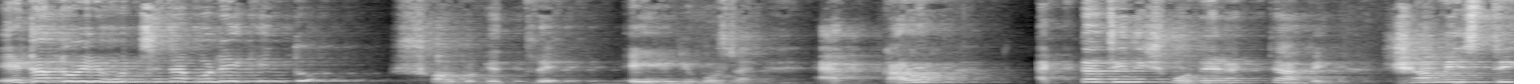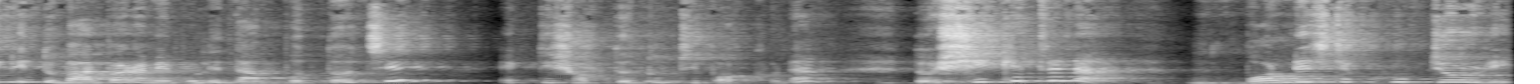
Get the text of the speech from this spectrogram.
এটা তৈরি হচ্ছে না বলেই কিন্তু সর্বক্ষেত্রে এই ডিভোর্স হয়। এক, কারণ একটা জিনিস মনে রাখতে হবে, স্বামী স্ত্রী কিন্তু বারবার আমি বলি দাম্পত্য হচ্ছে একটি শব্দ দুটি পক্ষ, না? তো সেক্ষেত্রে না বন্ডেজটা খুব জরুরি।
